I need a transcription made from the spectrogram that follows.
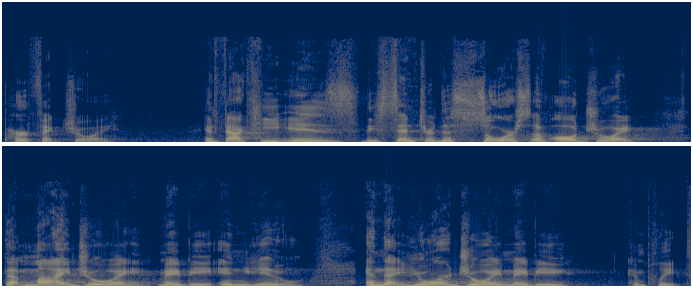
Perfect joy. In fact, he is the center, the source of all joy, that my joy may be in you and that your joy may be complete.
